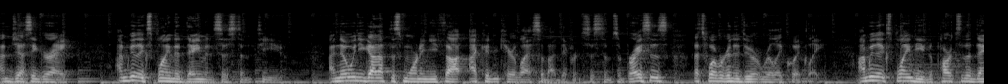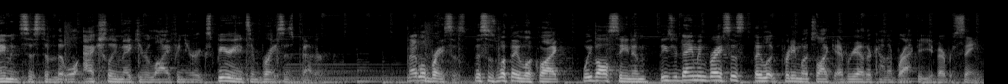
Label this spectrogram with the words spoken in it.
I'm Jesse Gray. I'm going to explain the Damon system to you. I know when you got up this morning you thought I couldn't care less about different systems of braces, that's why we're going to do it really quickly. I'm going to explain to you the parts of the Damon system that will actually make your life and your experience in braces better. Metal braces, this is what they look like. We've all seen them. These are Damon braces. They look pretty much like every other kind of bracket you've ever seen.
